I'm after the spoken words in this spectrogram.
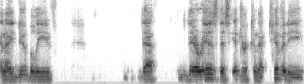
and i do believe that there is this interconnectivity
